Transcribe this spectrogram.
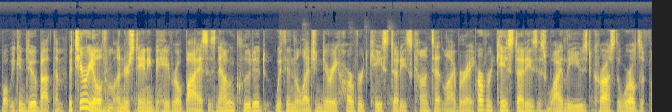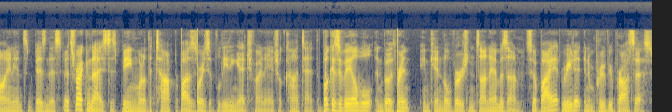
what we can do about them. Material from Understanding Behavioral Bias is now included within the legendary Harvard Case Studies content library. Harvard Case Studies is widely used across the worlds of finance and business, and it's recognized as being one of the top repositories of leading edge financial content. The book is available in both print and Kindle versions on Amazon, so buy it, read it, and improve your process.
